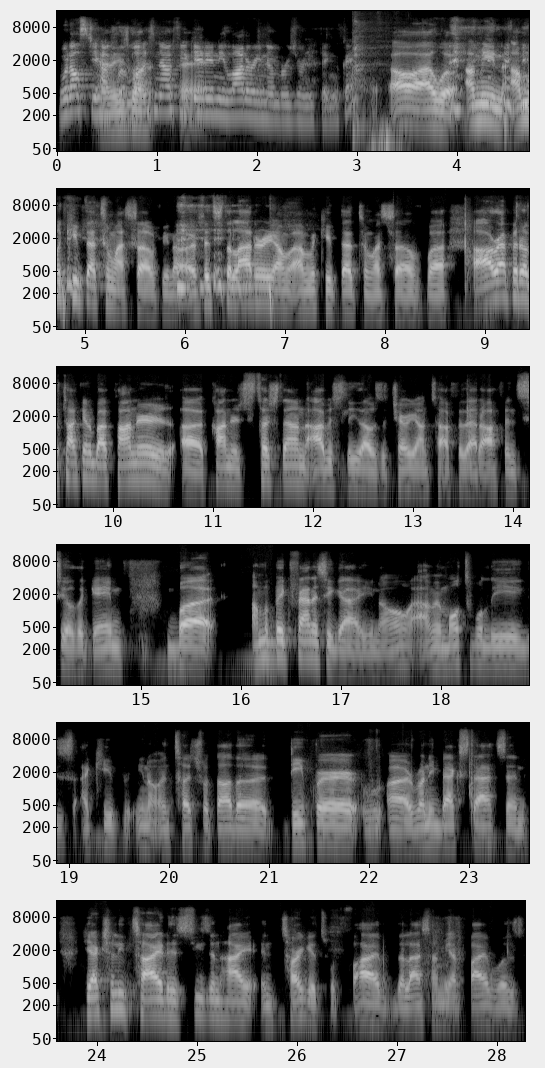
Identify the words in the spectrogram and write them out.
What else do you have for? Let going, us know if you uh, get any lottery numbers or anything. Okay. Oh, I will. I mean, I'm gonna keep that to myself. You know, if it's the lottery, I'm, I'm gonna keep that to myself. But I'll wrap it up talking about Conner. Uh, Conner's touchdown. Obviously, that was a cherry on top of that offense, seal the game. But I'm a big fantasy guy, you know. I'm in multiple leagues. I keep, you know, in touch with all the deeper uh, running back stats, and he actually tied his season high in targets with five. The last time he had five was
